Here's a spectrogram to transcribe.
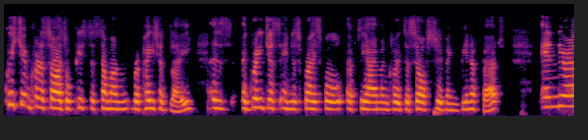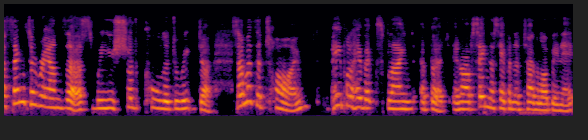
question, criticise, or pester someone repeatedly, is egregious and disgraceful if the aim includes a self serving benefit. And there are things around this where you should call a director. Some of the time, people have explained a bit, and I've seen this happen at a table I've been at,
